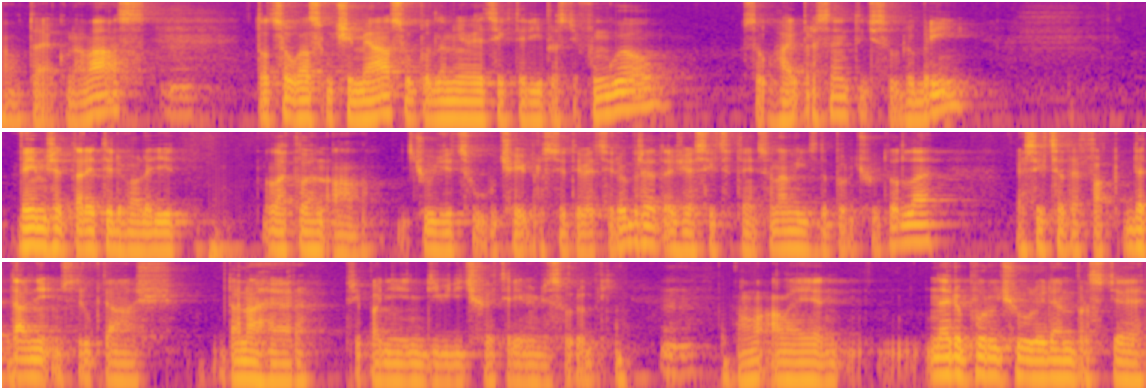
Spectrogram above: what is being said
No, to je jako na vás. To, co vás učím já, jsou podle mě věci, které prostě fungují, jsou high percentage, jsou dobrý. Vím, že tady ty dva lidi, Leklen a Čujitsu, učí prostě ty věci dobře, takže jestli chcete něco navíc, doporučuji tohle. Jestli chcete fakt detailně instruktáž, Dana Her, případně DVDčka, který vím, že jsou dobrý. Mm-hmm. No, ale je, nedoporučuji lidem prostě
